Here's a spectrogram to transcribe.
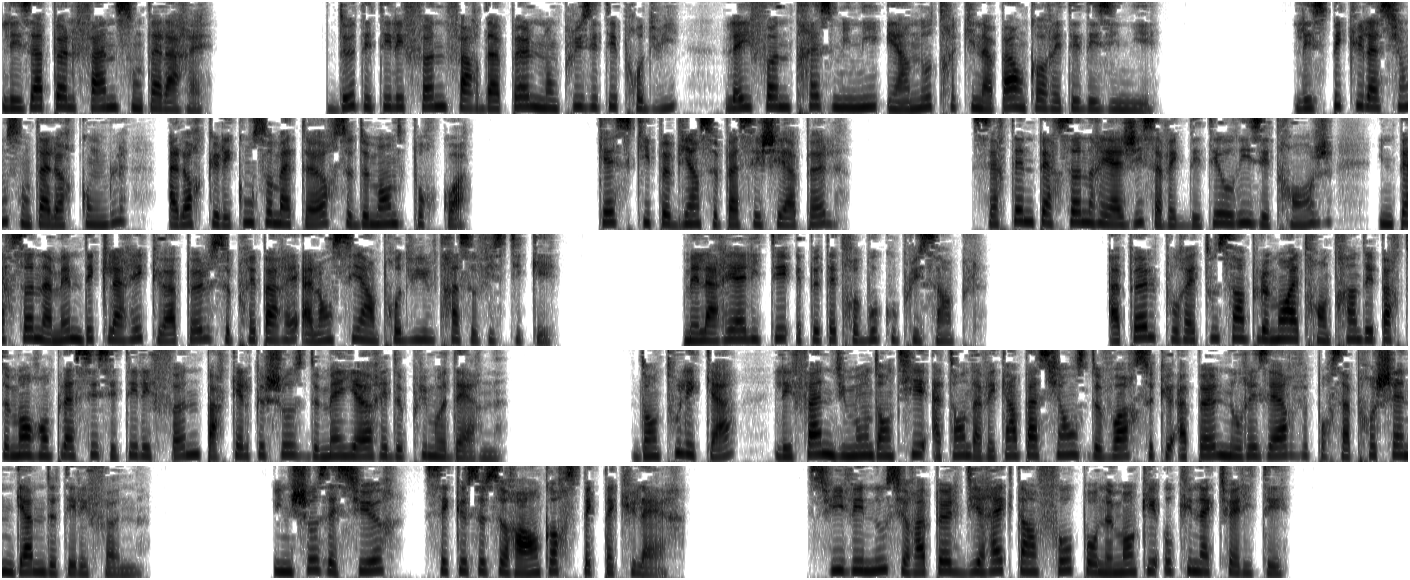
Les Apple fans sont à l'arrêt. Deux des téléphones phares d'Apple n'ont plus été produits, l'iPhone 13 mini et un autre qui n'a pas encore été désigné. Les spéculations sont à leur comble, alors que les consommateurs se demandent pourquoi. Qu'est-ce qui peut bien se passer chez Apple? Certaines personnes réagissent avec des théories étranges, une personne a même déclaré que Apple se préparait à lancer un produit ultra sophistiqué. Mais la réalité est peut-être beaucoup plus simple. Apple pourrait tout simplement être en train d'épartement remplacer ses téléphones par quelque chose de meilleur et de plus moderne. Dans tous les cas, les fans du monde entier attendent avec impatience de voir ce que Apple nous réserve pour sa prochaine gamme de téléphones. Une chose est sûre, c'est que ce sera encore spectaculaire. Suivez-nous sur Apple Direct Info pour ne manquer aucune actualité.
